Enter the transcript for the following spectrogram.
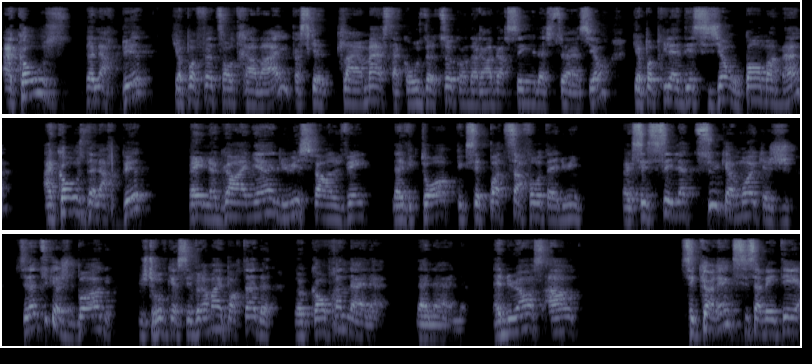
à cause de l'arbitre qui n'a pas fait son travail, parce que clairement, c'est à cause de ça qu'on a renversé la situation, qui n'a pas pris la décision au bon moment, à cause de l'arbitre, ben, le gagnant, lui, se fait enlever la victoire, puis que c'est pas de sa faute à lui. C'est là-dessus que moi, que je, c'est là-dessus que je bug, puis je trouve que c'est vraiment important de, comprendre la, la, nuance entre c'est correct si ça avait été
